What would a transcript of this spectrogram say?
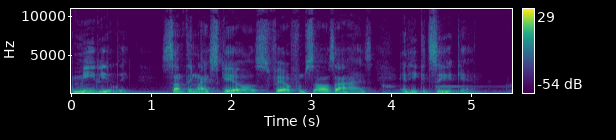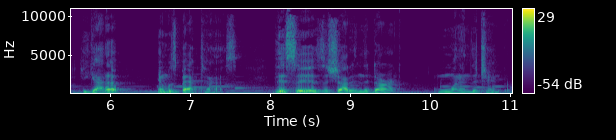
Immediately, something like scales fell from Saul's eyes, and he could see again. He got up and was baptized. This is a shot in the dark, one in the chamber.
